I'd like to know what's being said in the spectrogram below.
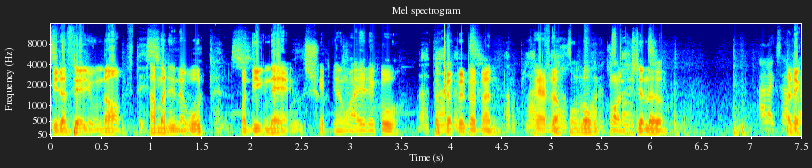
มีรัสเซียอยู่ข้างนอก ถ้ามันเห็นอาวุธ มันยิงแน่ เก็บอย่างไวเลยกู ถ้าเกิดเป็นแบบนั้น แผนเราคงล่มก่อนที่จะเริ่มอเล็ก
